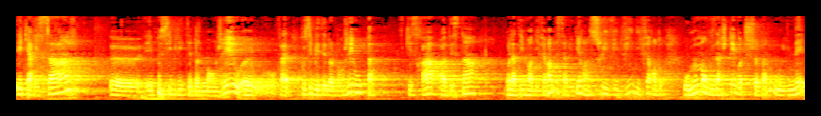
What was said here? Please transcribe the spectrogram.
écarissage euh, et possibilité de le manger, euh, enfin possibilité de le manger ou pas, ce qui sera un destin relativement différent, mais ça veut dire un suivi de vie différent. au moment où vous achetez votre cheval, où il naît,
